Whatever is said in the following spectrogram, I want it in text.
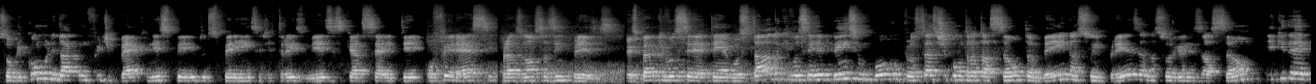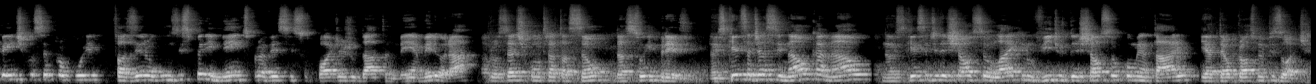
sobre como lidar com o feedback nesse período de experiência de três meses que a CLT oferece para as nossas empresas. Eu espero que você tenha gostado, que você repense um pouco o processo de contratação também na sua empresa, na sua organização e que de repente você procure fazer alguns experimentos para ver se isso pode ajudar também a melhorar o processo de contratação da sua empresa. Não esqueça de assinar o canal, não esqueça de deixar o seu like no vídeo, de deixar o seu comentário e até o próximo episódio.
